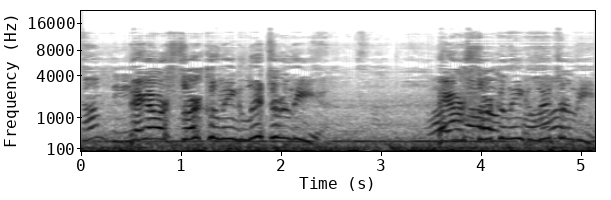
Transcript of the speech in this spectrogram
Something. They are circling literally. They are circling literally.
